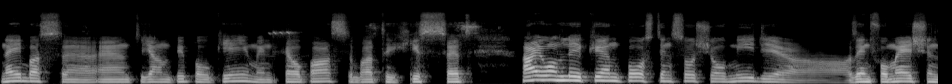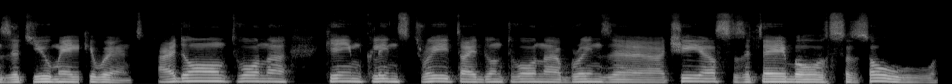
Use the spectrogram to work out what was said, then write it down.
neighbors uh, and young people came and help us, but he said. I only can post in social media the information that you make event. I don't wanna came clean street. I don't wanna bring the chairs, the tables. So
